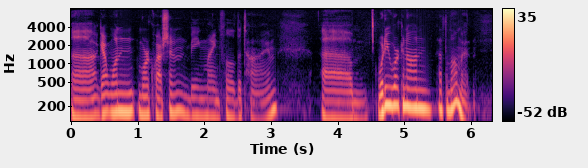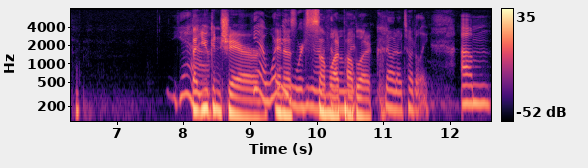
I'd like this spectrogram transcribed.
Uh, I got one more question, being mindful of the time. Um, what are you working on at the moment yeah that you can share yeah what in are a you working on somewhat moment? public? no no totally um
